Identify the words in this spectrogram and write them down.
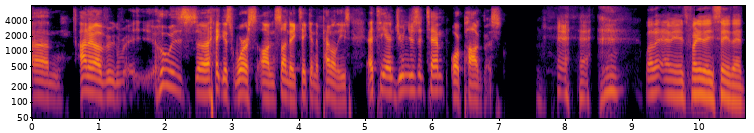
um, I don't know who is, uh, I guess, worse on Sunday taking the penalties: Etienne Jr.'s attempt or Pogba's. Well, I mean, it's funny you say that,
